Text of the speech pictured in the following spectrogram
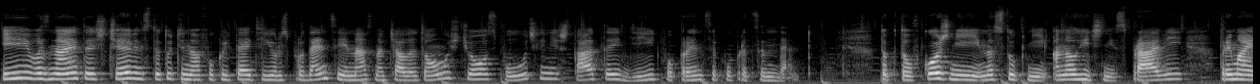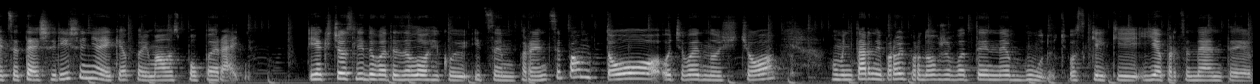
І ви знаєте, ще в інституті на факультеті юриспруденції нас навчали тому, що Сполучені Штати діють по принципу прецеденту. Тобто в кожній наступній аналогічній справі приймається теж рішення, яке приймалось попередньо. Якщо слідувати за логікою і цим принципам, то очевидно, що гуманітарний пароль продовжувати не будуть, оскільки є прецеденти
